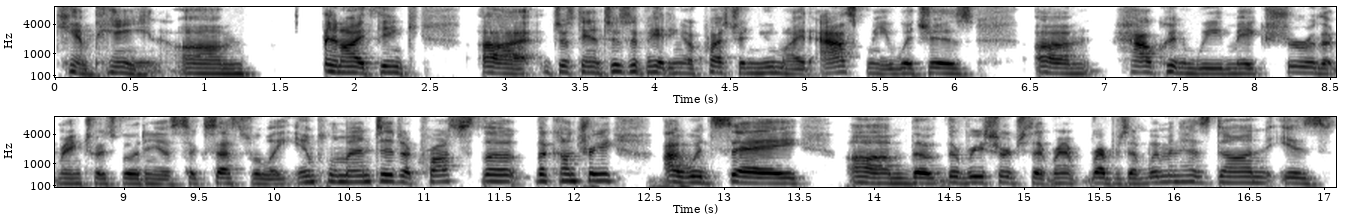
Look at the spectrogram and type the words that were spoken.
campaign. Um, and I think uh, just anticipating a question you might ask me, which is um, how can we make sure that ranked choice voting is successfully implemented across the, the country? I would say um, the, the research that Represent Women has done is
